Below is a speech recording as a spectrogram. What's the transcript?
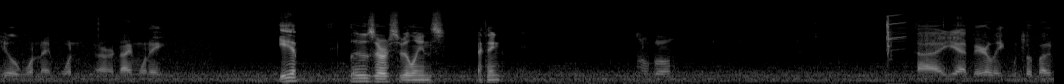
hill 191 or 918. Yep, those are civilians. I think. Hold on. Uh, yeah, barely. What's up, bud?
